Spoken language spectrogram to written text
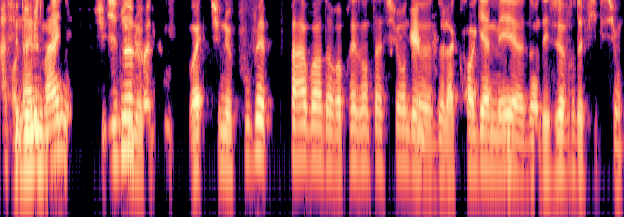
Ah, en 2010 Allemagne, tu tu 19, ne ouais. pou ouais, tu ne pouvais pas avoir de représentation de de la croix gammée, heu, dans des œuvres de fiction.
